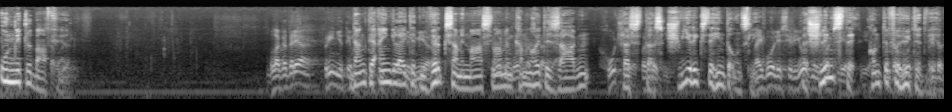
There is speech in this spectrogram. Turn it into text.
unmittelbar führen. Dank der eingeleiteten wirksamen Maßnahmen kann man heute sagen, dass das Schwierigste hinter uns liegt. Das Schlimmste konnte verhütet werden.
